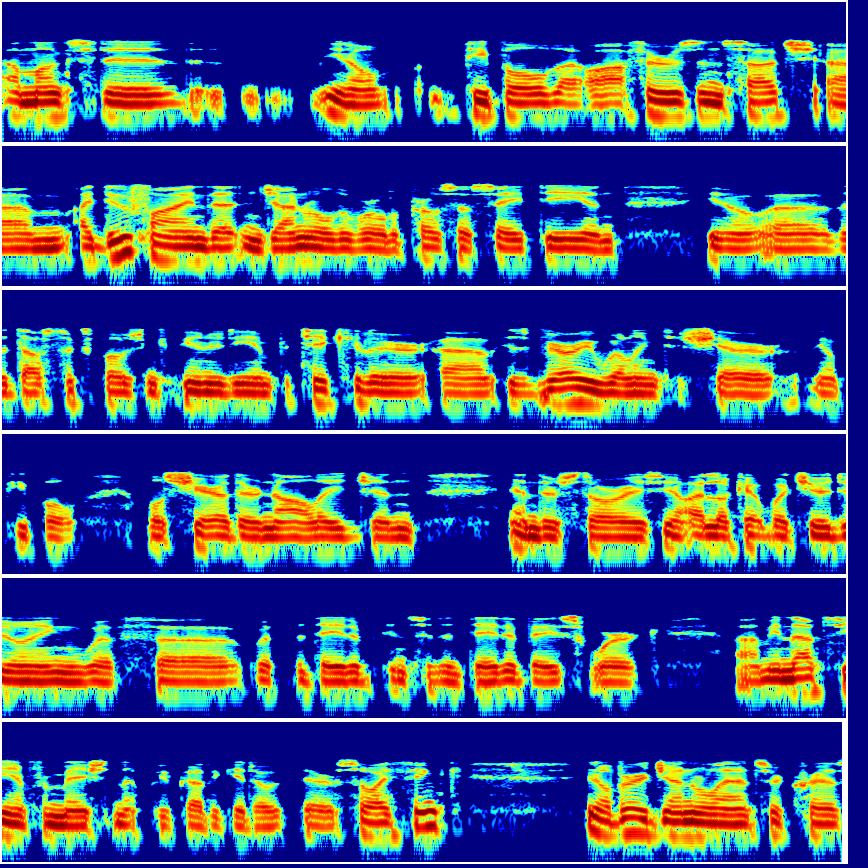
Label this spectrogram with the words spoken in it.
Amongst the, the, you know people, the authors and such. Um, I do find that in general, the world of process safety and you know uh, the dust explosion community in particular uh, is very willing to share. You know, people will share their knowledge and and their stories. You know, I look at what you're doing with uh, with the data incident database work. I mean, that's the information that we've got to get out there. So I think you know, very general answer, Chris.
